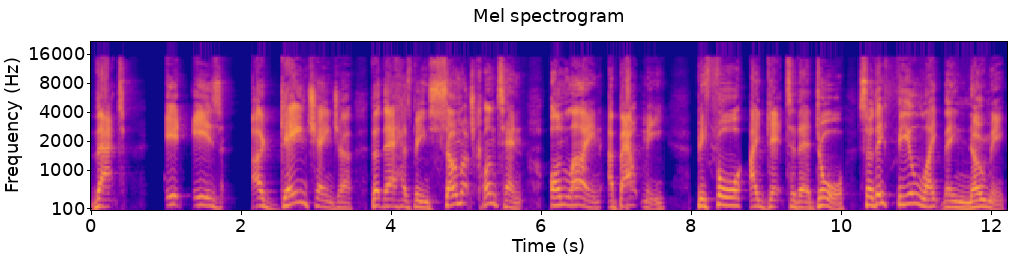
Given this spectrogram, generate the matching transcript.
that it is a game changer that there has been so much content online about me before I get to their door. So they feel like they know me.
